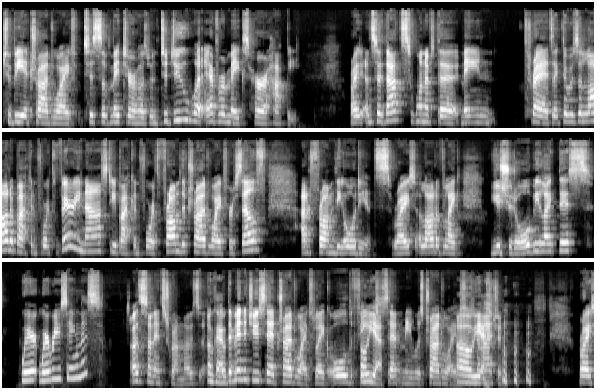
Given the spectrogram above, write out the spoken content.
to be a trad wife, to submit to her husband, to do whatever makes her happy? Right. And so that's one of the main threads. Like, there was a lot of back and forth, very nasty back and forth from the trad wife herself and from the audience, right? A lot of like, you should all be like this. Where where were you seeing this? Oh, it's on Instagram. I was Okay, The minute you said trad wife, like all the feed Oh, yeah. you sent me was tradwives. Oh, you can yeah. imagine. right.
